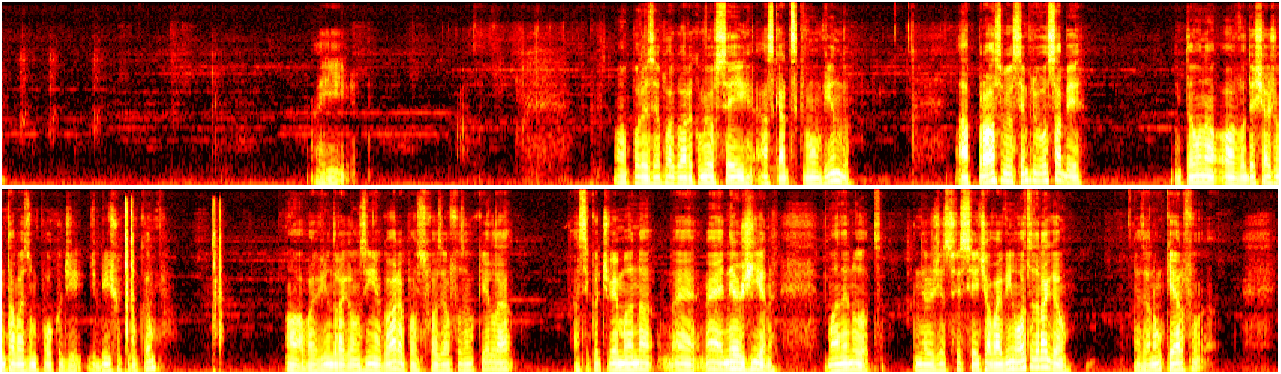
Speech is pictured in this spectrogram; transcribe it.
Aí, ó, por exemplo, agora como eu sei as cartas que vão vindo, a próxima eu sempre vou saber. Então, ó, vou deixar juntar mais um pouco de, de bicho aqui no campo. Ó, vai vir um dragãozinho agora, posso fazer uma fusão com aquele lá. Assim que eu tiver mana, né, né, energia, né? Mana é no outro. Energia suficiente. Ó, vai vir outro dragão. Mas eu não quero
